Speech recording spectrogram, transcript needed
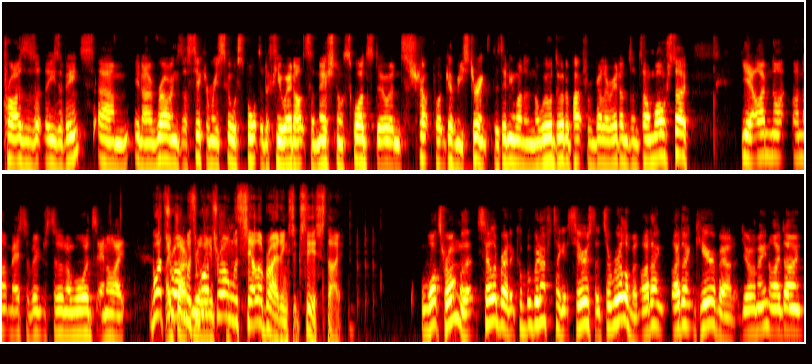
prizes at these events. Um, you know, rowing's a secondary school sport that a few adults and national squads do, and shot put give me strength. Does anyone in the world do it apart from Valerie Adams and Tom Walsh? So, yeah, I'm not I'm not massively interested in awards, and I. What's I wrong with really What's wrong with celebrating success, though? What's wrong with it? Celebrate it, but we don't have to take it seriously. It's irrelevant. I don't I don't care about it. Do you know what I mean? I don't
